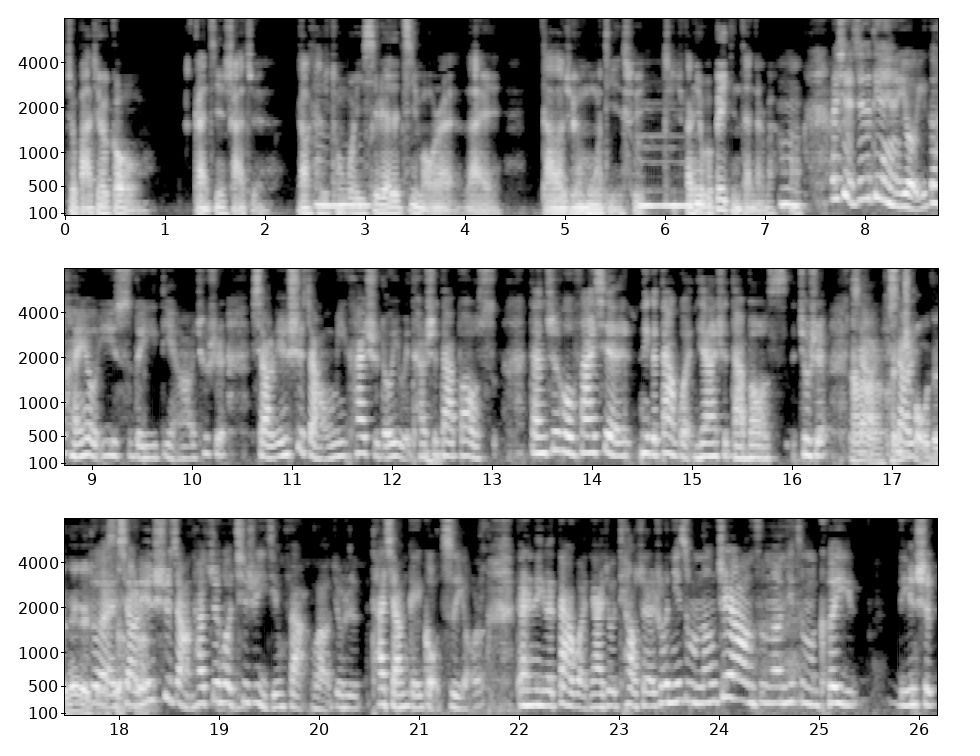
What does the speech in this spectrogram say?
就把这个狗赶尽杀绝。然后他就通过一系列的计谋来来。达到这个目的，所以反正有个背景在那儿吧。嗯，而且这个电影有一个很有意思的一点啊，就是小林市长，我们一开始都以为他是大 boss，但最后发现那个大管家是大 boss，就是小很丑的那个对小林市长，他最后其实已经反了，就是他想给狗自由了，但是那个大管家就跳出来说：“你怎么能这样子呢？你怎么可以临时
